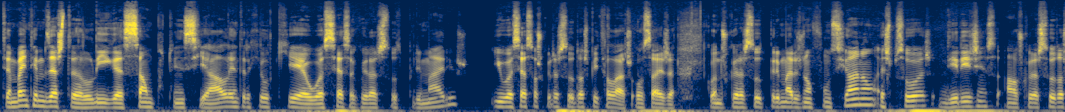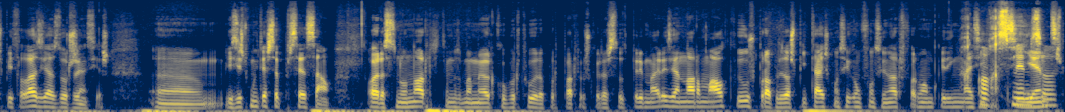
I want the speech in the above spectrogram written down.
também temos esta ligação potencial entre aquilo que é o acesso a cuidados de saúde primários e o acesso aos cuidados de saúde hospitalares. Ou seja, quando os cuidados de saúde primários não funcionam, as pessoas dirigem-se aos cuidados de saúde hospitalares e às urgências. Hum, existe muito esta percepção. Ora, se no Norte temos uma maior cobertura por parte dos cuidados de saúde primários, é normal que os próprios hospitais consigam funcionar de forma um bocadinho mais eficiente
